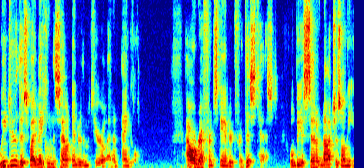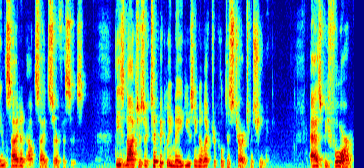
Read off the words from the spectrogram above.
We do this by making the sound enter the material at an angle. Our reference standard for this test will be a set of notches on the inside and outside surfaces. These notches are typically made using electrical discharge machining. As before,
